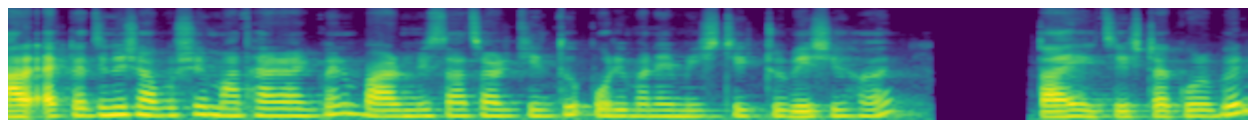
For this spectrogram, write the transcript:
আর একটা জিনিস অবশ্যই মাথায় রাখবেন, বার্মিস আচার কিন্তু পরিমাণে মিষ্টি একটু বেশি হয়। তাই চেষ্টা করবেন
